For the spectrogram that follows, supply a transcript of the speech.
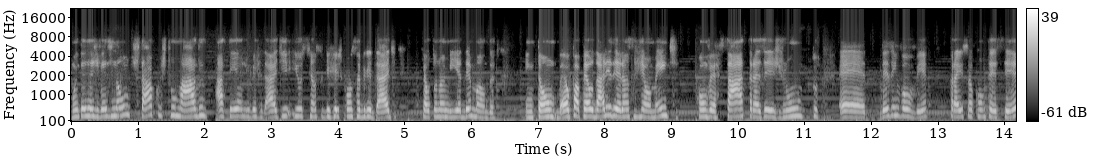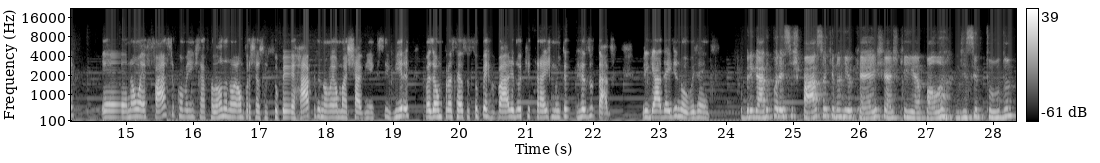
muitas das vezes não está acostumado a ter a liberdade e o senso de responsabilidade que a autonomia demanda. Então, é o papel da liderança realmente conversar, trazer junto, é, desenvolver para isso acontecer é, não é fácil, como a gente está falando, não é um processo super rápido, não é uma chavinha que se vira, mas é um processo super válido que traz muito resultado. Obrigada aí de novo, gente. Obrigado por esse espaço aqui no RioCast. Acho que a Paula disse tudo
